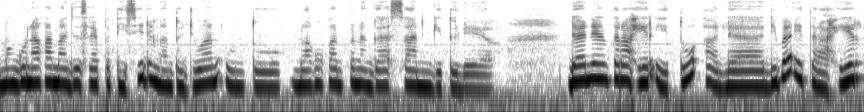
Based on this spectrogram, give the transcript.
menggunakan majas repetisi dengan tujuan untuk melakukan penegasan gitu deh. Dan yang terakhir itu ada di bait terakhir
